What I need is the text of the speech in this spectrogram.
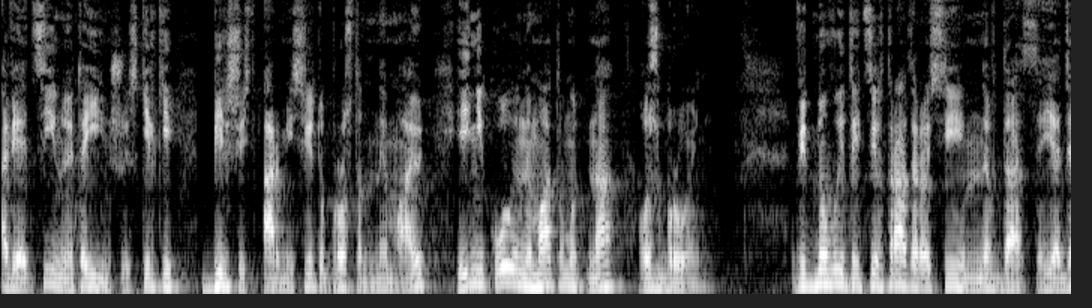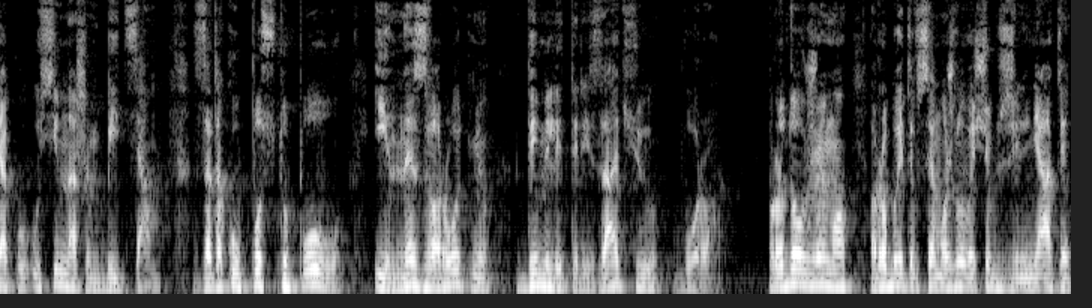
авіаційної та іншої, скільки більшість армій світу просто не мають і ніколи не матимуть на озброєнні. Відновити ці втрати Росії не вдасться. Я дякую усім нашим бійцям за таку поступову і незворотню демілітаризацію ворога. Продовжуємо робити все можливе, щоб звільняти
